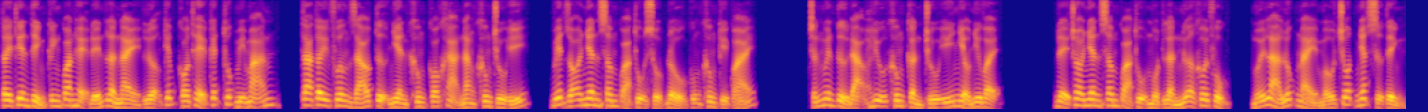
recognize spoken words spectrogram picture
Tây thiên thỉnh kinh quan hệ đến lần này lượng kiếp có thể kết thúc mỹ mãn, ta tây phương giáo tự nhiên không có khả năng không chú ý, biết rõ nhân sâm quả thụ sụp đổ cũng không kỳ quái. Trấn nguyên tử đạo hữu không cần chú ý nhiều như vậy. Để cho nhân sâm quả thụ một lần nữa khôi phục mới là lúc này mấu chốt nhất sự tình.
